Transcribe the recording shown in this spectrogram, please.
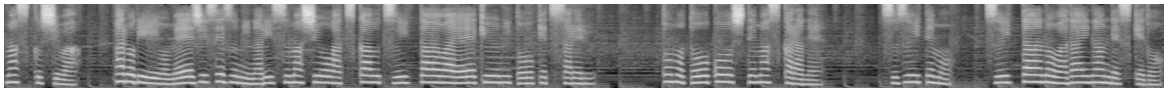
マスク氏は、パロディを明示せずになりすましを扱うツイッターは永久に凍結される。とも投稿してますからね。続いても、ツイッターの話題なんですけど、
